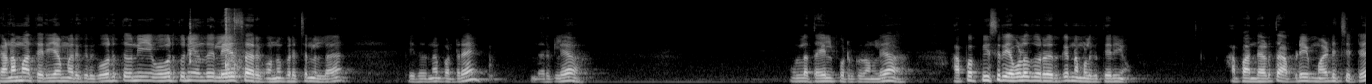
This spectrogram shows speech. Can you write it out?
கனமாக தெரியாமல் இருக்கிறதுக்கு. ஒரு துணி ஒவ்வொரு துணி வந்து லேசாக இருக்கும் ஒன்றும் பிரச்சனை இல்லை. இது என்ன பண்ணுறேன் இந்த இருக்கு இல்லையா? உள்ளே தையல் போட்டிருக்குறோம் இல்லையா? அப்போ பிசுறு எவ்வளோ தூரம் இருக்குன்னு நம்மளுக்கு தெரியும். அப்போ அந்த இடத்த அப்படியே மடிச்சுட்டு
